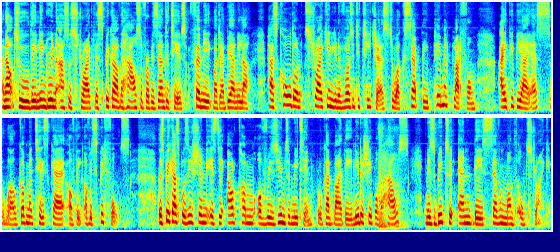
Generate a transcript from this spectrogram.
And now to the lingering ASUU strike, the Speaker of the House of Representatives, Femi Gbajabiamila, has called on striking university teachers to accept the payment platform IPPIS while government takes care of, the, of its pitfalls. The Speaker's position is the outcome of resumed meeting brokered by the leadership of the House in its bid to end the seven-month-old strike.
